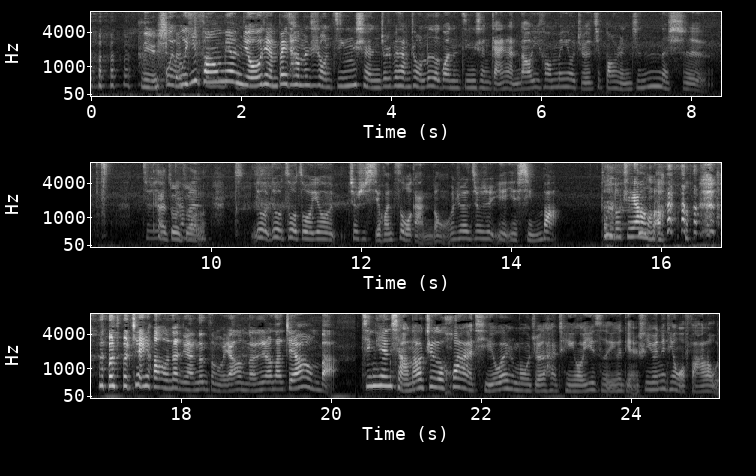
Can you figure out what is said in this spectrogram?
女生。我我一方面有点被他们这种精神，就是被他们这种乐观的精神感染到，一方面又觉得这帮人真的是，就是太做作了，又又做作又就是喜欢自我感动。我觉得就是也也行吧，他们都这样了，都都这样了，那你还能怎么样呢？就让他这样吧。今天想到这个话题，为什么我觉得还挺有意思的一个点，是因为那天我发了我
